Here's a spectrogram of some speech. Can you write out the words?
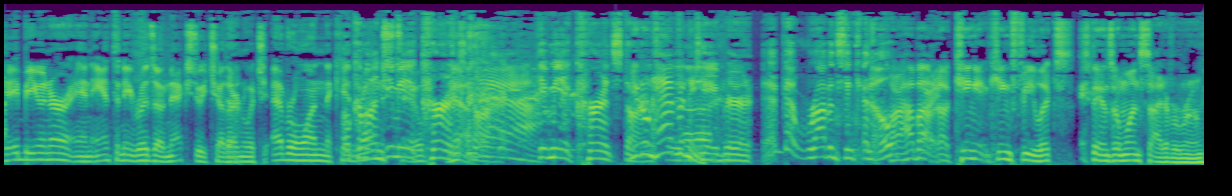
Jay Buhner and Anthony Rizzo next to each other, and whichever one the kid Oh come on! runs Give me to. a current Yeah. star. Yeah. Give me a current star. You don't have instead of any. Jay Bear. I've got Robinson Cano. Or how about uh, King King Felix stands on one side of a room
